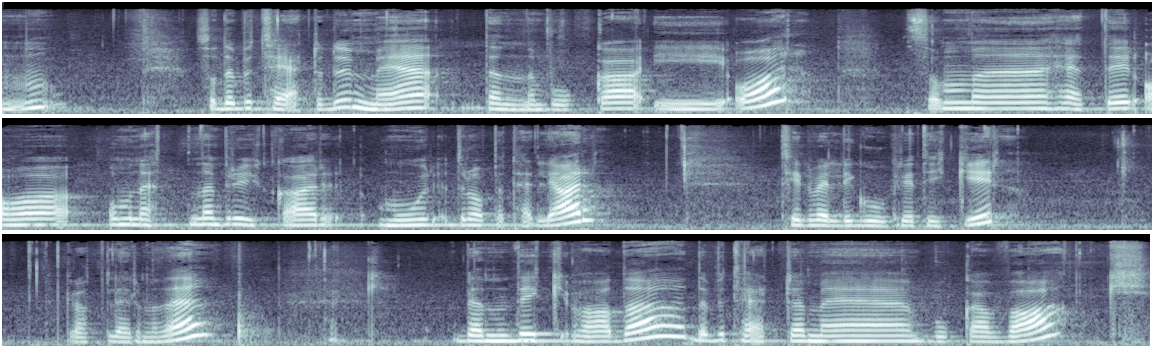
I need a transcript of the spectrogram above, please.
Mm. Så debuterte du med denne boka i år, som heter heter 'Om nettene brukar mor dråpeteljar' til veldig gode kritikker. Gratulerer med det. Takk. Bendik Wada debuterte med boka 'Vak'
